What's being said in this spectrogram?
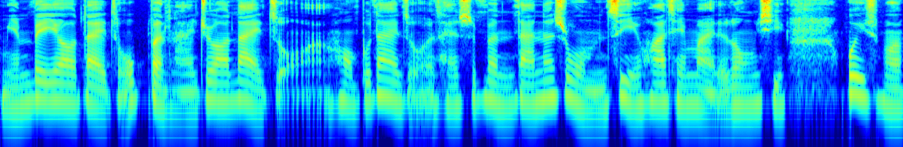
棉被要带走，我本来就要带走啊！哈，不带走的才是笨蛋。那是我们自己花钱买的东西，为什么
